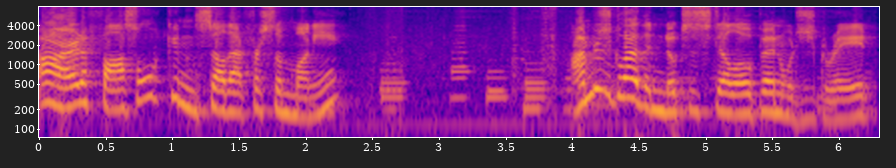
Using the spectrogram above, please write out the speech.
Alright, a fossil. Can sell that for some money. I'm just glad that Nooks is still open, which is great.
